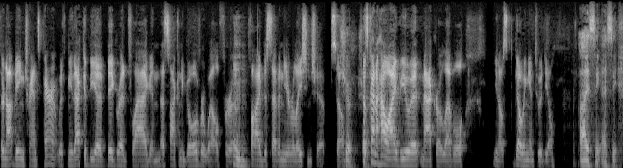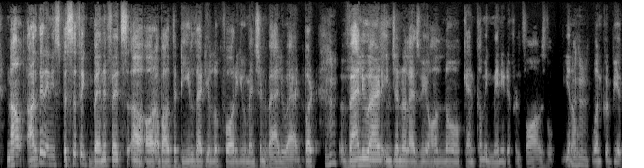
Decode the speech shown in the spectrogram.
they're not being transparent with me. That could be a big red flag, and that's not going to go over well for a mm-hmm. five to seven year relationship. So sure, sure. that's kind of how I view it, macro level. you know going into a deal I see. I see. Now, are there any specific benefits uh, or about the deal that you look for? You mentioned value add, but mm-hmm. value add in general, as we all know, can come in many different forms. You know, mm-hmm. one could be a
